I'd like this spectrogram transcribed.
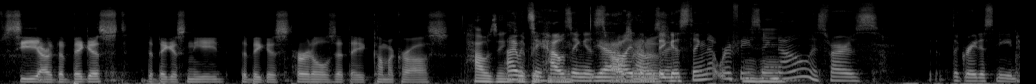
see are the biggest the biggest need, the biggest hurdles that they come across? housing I would say housing is Yeah, probably housing the biggest thing that we're facing now as far as the greatest need.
